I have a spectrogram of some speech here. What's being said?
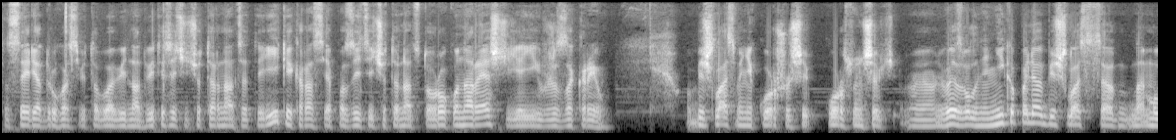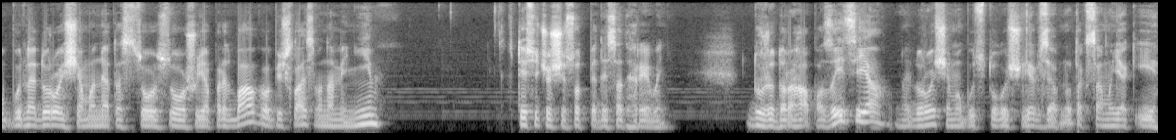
Це серія Друга світова війна 2014 рік. Якраз я позиції 2014 року. Нарешті я їх вже закрив. Обійшлась мені Корсун Шевч... Е, визволення Нікополя обійшлась. Це, мабуть, найдорожча монета з цього всього, що я придбав. Обійшлась вона мені в 1650 гривень. Дуже дорога позиція. Найдорожча, мабуть, з того, що я взяв. Ну, так само, як і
